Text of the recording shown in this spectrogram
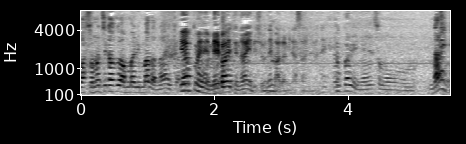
まあ、その自覚があんまりまだないからやっぱりね芽生えてないでしょうねまだ皆さんにはね。やっぱりねそのない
